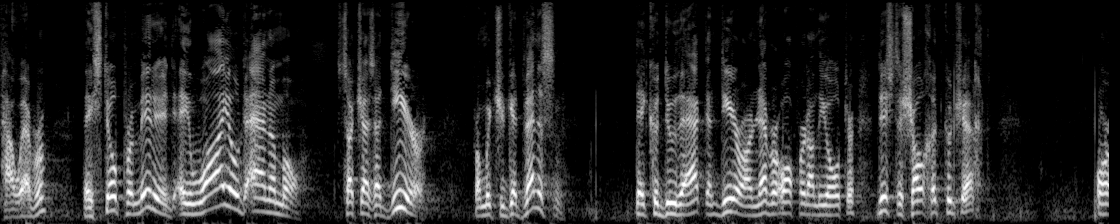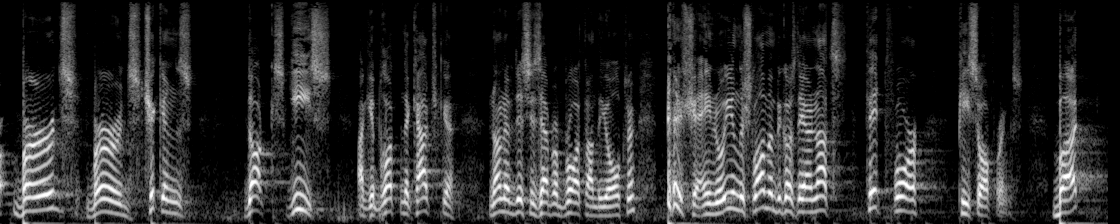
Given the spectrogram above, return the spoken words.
However, they still permitted a wild animal, such as a deer, from which you get venison they could do that, and deer are never offered on the altar. This the shochet kudshecht. Or birds, birds, chickens, ducks, geese, agebrotne kachke. None of this is ever brought on the altar. She'ein ru'in l'shlomim because they are not fit for peace offerings. But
